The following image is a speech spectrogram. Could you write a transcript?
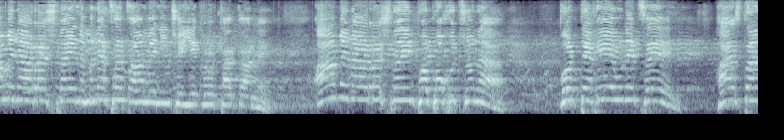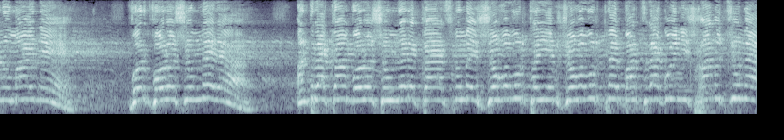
Ամենաառաջնային մնացած ամեն ինչը երկրորդական է։ Ամենաառաջնային փոփոխությունը, որ տեղի է ունեցել Հայաստանում այն է, որ որոշումները որոշումները կայացնում է ժողովուրդը եւ ժողովուրդն է բարձրագույն իշխանությունը։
